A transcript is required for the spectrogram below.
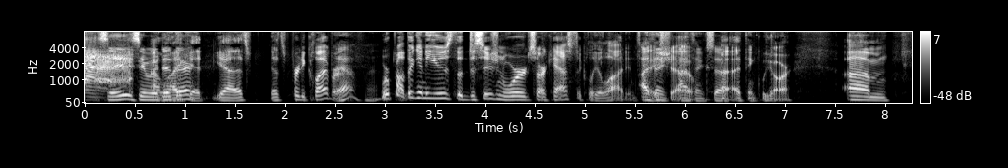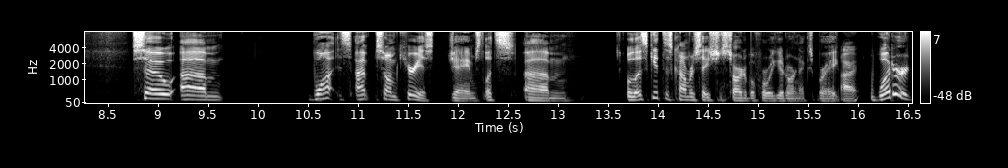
see, see what we I did like there? it. Yeah, that's that's pretty clever. Yeah. We're probably going to use the decision word sarcastically a lot in I today's think- show. I think so. I, I think we are. Um, so, um, what? I'm, so I'm curious, James. Let's um, well, let's get this conversation started before we go to our next break. All right. What are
